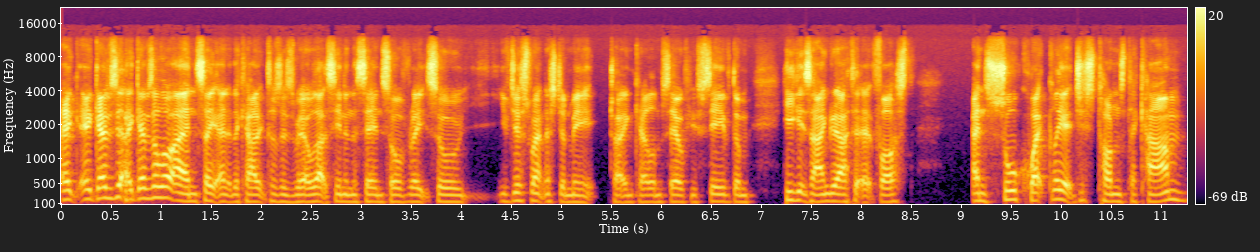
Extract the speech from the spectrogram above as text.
it, it gives it gives a lot of insight into the characters as well. That scene in the sense of right, so you've just witnessed your mate try and kill himself. You've saved him. He gets angry at it at first, and so quickly it just turns to calm.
